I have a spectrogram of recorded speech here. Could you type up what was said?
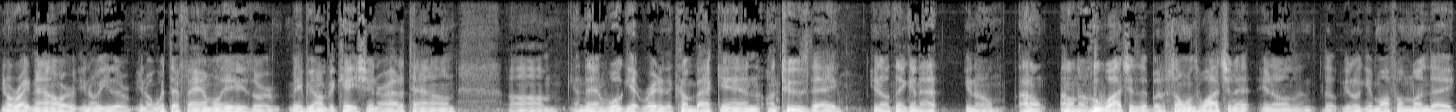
you know, right now are you know either you know with their families or maybe on vacation or out of town, um, and then we'll get ready to come back in on Tuesday. You know, thinking that you know I don't I don't know who watches it, but if someone's watching it, you know, then you know give them off on Monday,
